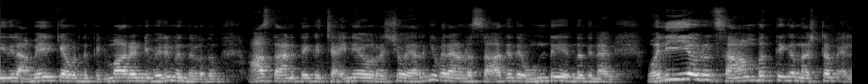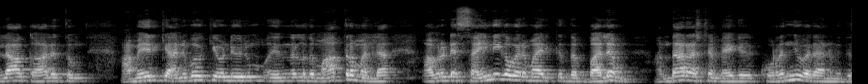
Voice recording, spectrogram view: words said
രീതിയിൽ അമേരിക്ക അവിടുന്ന് പിന്മാറേണ്ടി വരുമെന്നുള്ളതും ആ സ്ഥാനത്തേക്ക് ചൈനയോ റഷ്യയോ ഇറങ്ങി വരാനുള്ള സാധ്യത ഉണ്ട് എന്നതിനാൽ വലിയ ഒരു സാമ്പത്തിക നഷ്ടം എല്ലാ കാലത്തും അമേരിക്ക അനുഭവിക്കേണ്ടി വരും എന്നുള്ളത് മാത്രമല്ല അവരുടെ സൈനികപരമായിരിക്കുന്ന ബലം അന്താരാഷ്ട്ര മേഖലയിൽ കുറഞ്ഞു വരാനും ഇത്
